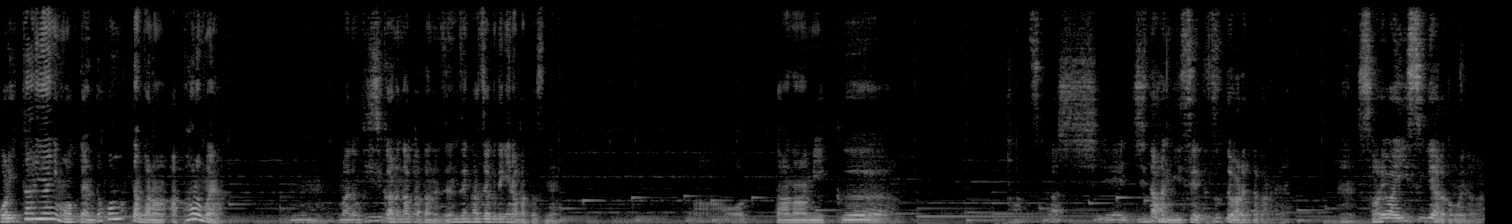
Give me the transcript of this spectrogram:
これイタリアにもおったやん。どこにおったんかな？あ、パルマや。うん。まあでもフィジカルなかったんで全然活躍できなかったですね。あー、おったな、ミク。懐かしい。ジダン2世ってずっと言われてたからね。それは言い過ぎやろと思いながら。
